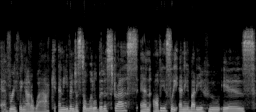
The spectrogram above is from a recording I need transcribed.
everything out of whack and even just a little bit of stress. And obviously anybody who is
